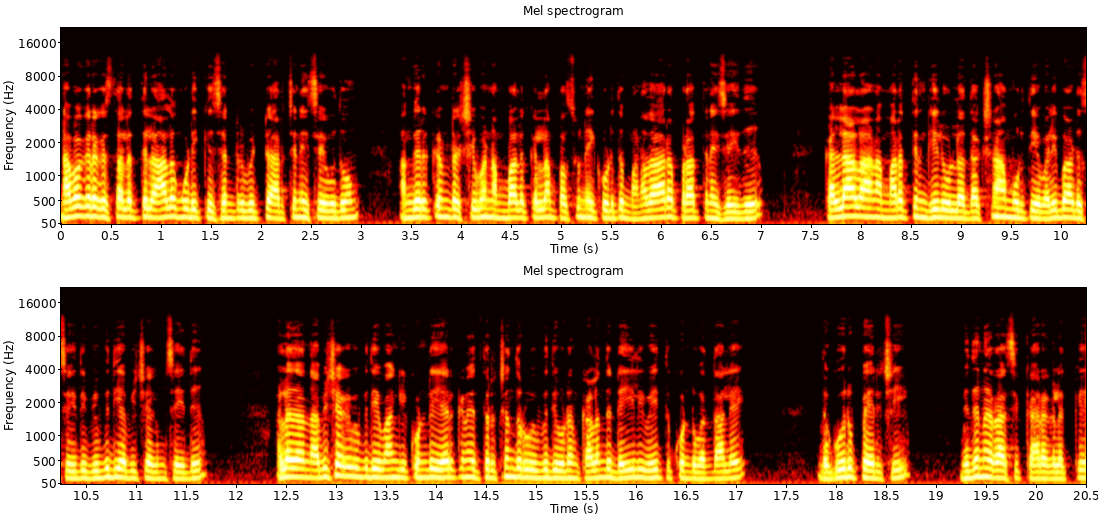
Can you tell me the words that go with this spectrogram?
நவகிரக ஸ்தலத்தில் ஆலங்குடிக்கு சென்று விட்டு அர்ச்சனை செய்வதும் அங்கே இருக்கின்ற சிவன் அம்பாளுக்கெல்லாம் பசுனை கொடுத்து மனதார பிரார்த்தனை செய்து கல்லாலான மரத்தின் கீழ் உள்ள தட்சிணாமூர்த்தியை வழிபாடு செய்து விபூதி அபிஷேகம் செய்து அல்லது அந்த அபிஷேக விபூதியை வாங்கி கொண்டு ஏற்கனவே திருச்செந்தூர் விபூதியுடன் கலந்து டெய்லி வைத்து கொண்டு வந்தாலே இந்த குரு பயிற்சி மிதுன ராசிக்காரர்களுக்கு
